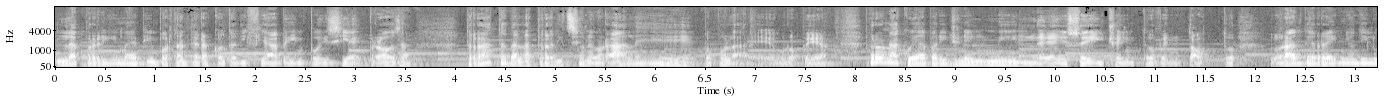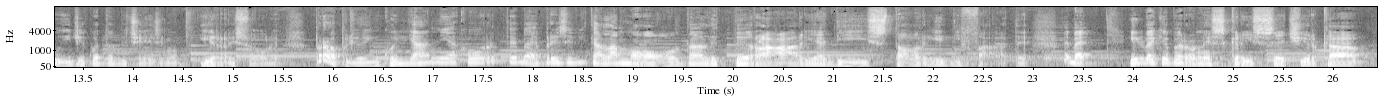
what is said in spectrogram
la prima e più importante raccolta di fiabe in poesia e prosa tratta dalla tradizione orale e popolare europea. Però nacque a Parigi nel 1628, durante il regno di Luigi XIV, il Re Sole. Proprio in quegli anni a corte, beh, prese vita la moda letteraria di storie di fate. E beh, il vecchio però ne scrisse circa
